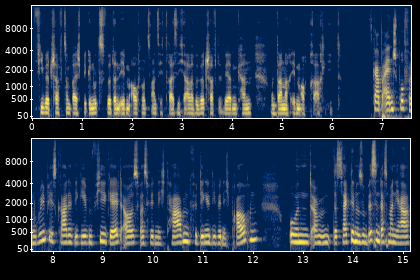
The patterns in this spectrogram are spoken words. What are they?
Viehwirtschaft zum Beispiel genutzt wird, dann eben auch nur 20, 30 Jahre bewirtschaftet werden kann und danach eben auch brach liegt. Es gab einen Spruch von Greenpeace gerade, wir geben viel Geld aus, was wir nicht haben, für Dinge, die wir nicht brauchen. Und ähm, das zeigt ja nur so ein bisschen, dass man ja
